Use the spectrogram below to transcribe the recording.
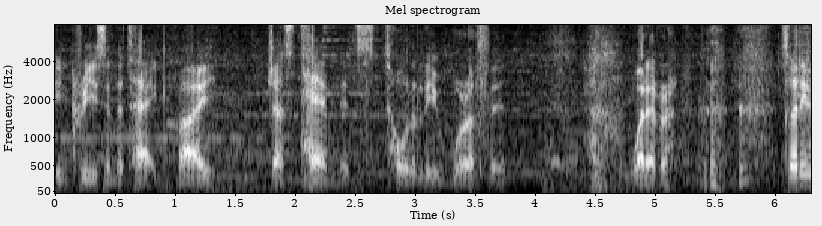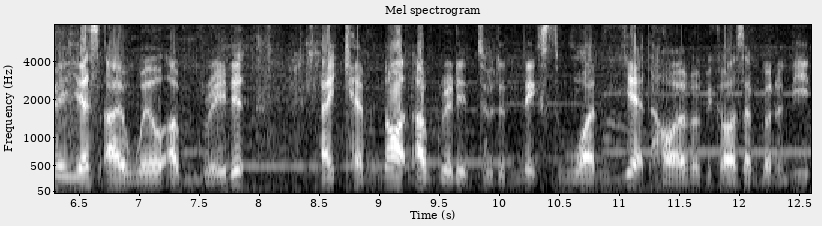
increase in attack by just 10, it's totally worth it. Whatever. so anyway, yes, I will upgrade it. I cannot upgrade it to the next one yet, however, because I'm gonna need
